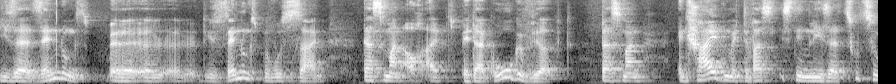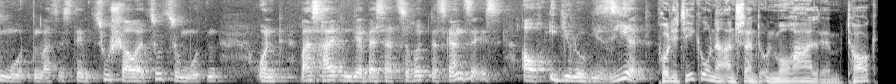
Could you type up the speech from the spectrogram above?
dieser Sendungs, äh, äh, dieses Sendungsbewusstsein, dass man auch als Pädagoge wirkt, dass man entscheiden möchte, was ist dem Leser zuzumuten, was ist dem Zuschauer zuzumuten und was halten wir besser zurück. Das Ganze ist auch ideologisiert. Politik ohne Anstand und Moral im Talk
